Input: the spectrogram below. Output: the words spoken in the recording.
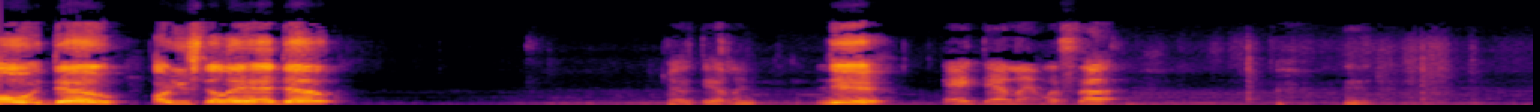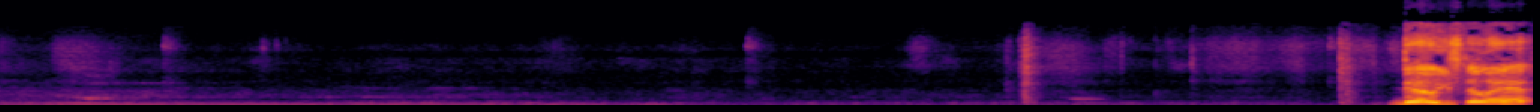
oh Dale are you still in here dude? Who's Dylan? yeah Hey, Dylan, what's up? dude, you still in here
